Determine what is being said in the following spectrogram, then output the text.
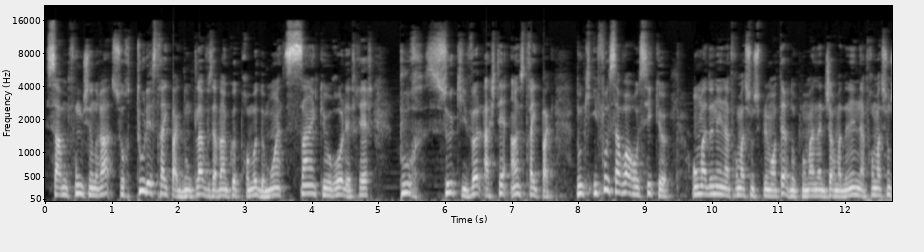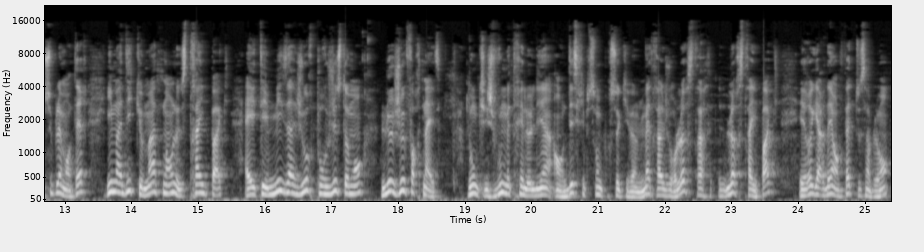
ça fonctionnera sur tous les strike packs. Donc là, vous avez un code promo de moins 5 euros, les frères pour ceux qui veulent acheter un strike pack. Donc il faut savoir aussi que on m'a donné une information supplémentaire, donc mon manager m'a donné une information supplémentaire. Il m'a dit que maintenant le strike pack a été mis à jour pour justement le jeu Fortnite. Donc je vous mettrai le lien en description pour ceux qui veulent mettre à jour leur, strike pack et regardez en fait tout simplement.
